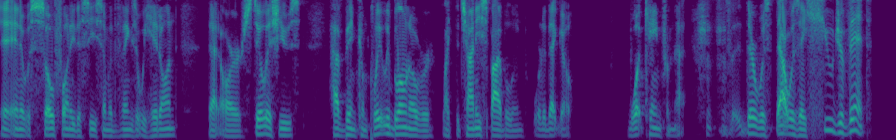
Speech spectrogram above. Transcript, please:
and it was so funny to see some of the things that we hit on that are still issues have been completely blown over, like the Chinese spy balloon. Where did that go? What came from that? there was that was a huge event.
